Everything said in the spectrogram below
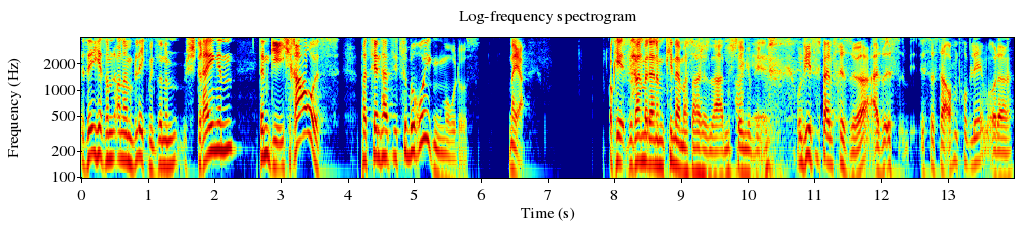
sehe ich jetzt mit einem anderen Blick, mit so einem strengen, dann gehe ich raus. Patient hat sich zu beruhigen Modus. Naja. Okay, wir waren bei deinem Kindermassageladen stehen geblieben. Ey. Und wie ist es beim Friseur? Also ist, ist das da auch ein Problem? Oder?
